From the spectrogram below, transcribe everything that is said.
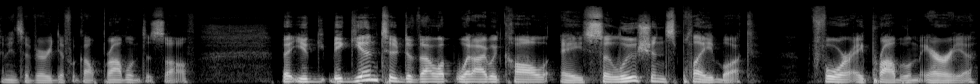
I mean, it's a very difficult problem to solve. But you begin to develop what I would call a solutions playbook for a problem area.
